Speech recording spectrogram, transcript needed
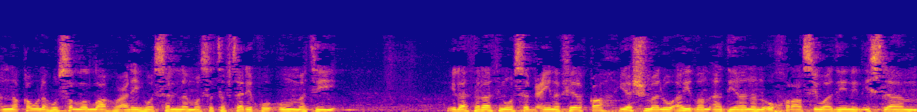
أن قوله صلى الله عليه وسلم وستفترق أمتي إلى ثلاث وسبعين فرقة يشمل أيضا أديانا أخرى سوى دين الإسلام.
